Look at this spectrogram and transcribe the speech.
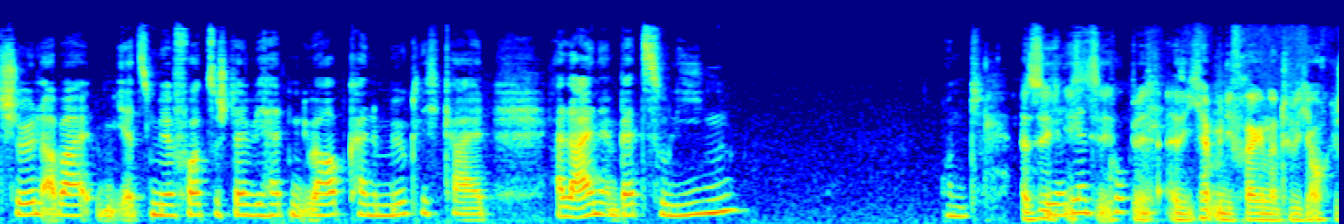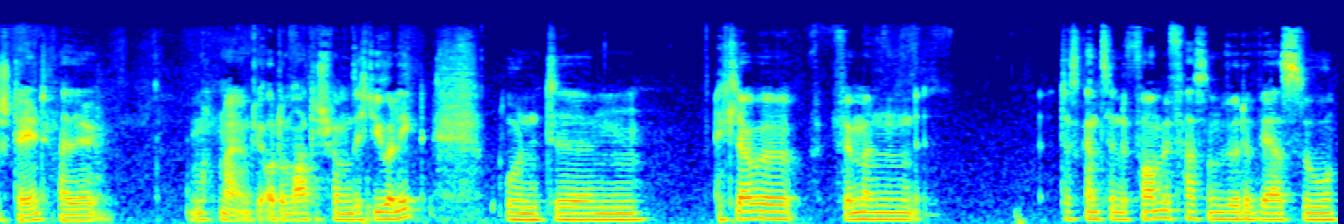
schön, aber jetzt mir vorzustellen, wir hätten überhaupt keine Möglichkeit, alleine im Bett zu liegen und also ich, ich, ich, also ich habe mir die Frage natürlich auch gestellt, weil macht man irgendwie automatisch, wenn man sich die überlegt. Und ähm, ich glaube, wenn man das Ganze in eine Formel fassen würde, wäre es so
